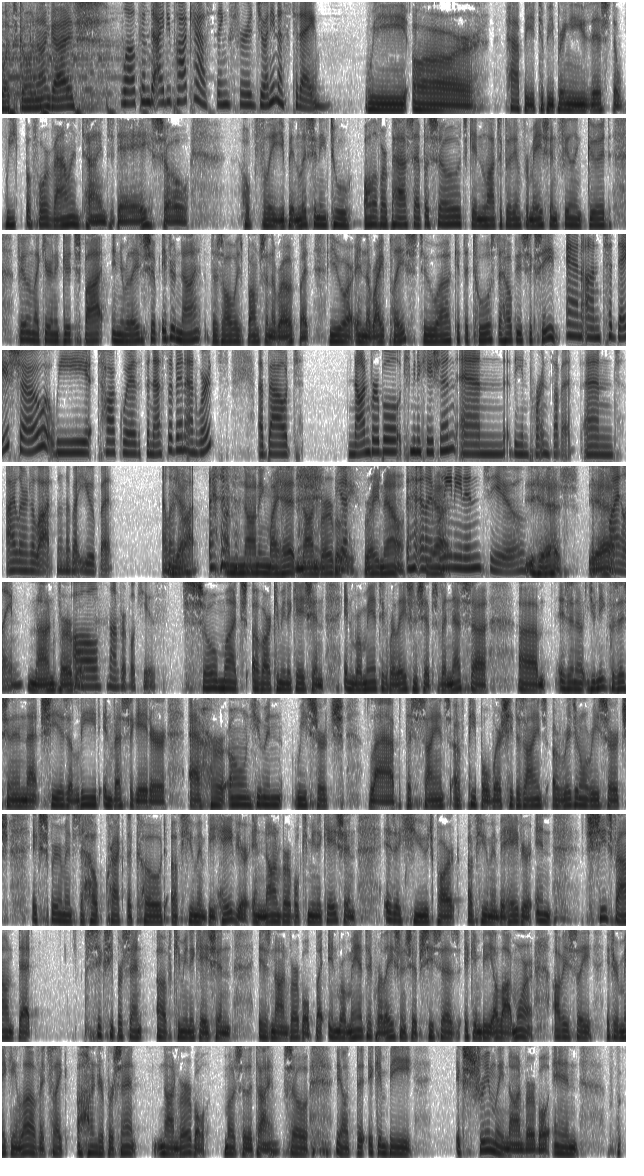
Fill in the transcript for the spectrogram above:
What's going on, guys? Welcome to I Do Podcast. Thanks for joining us today. We are happy to be bringing you this the week before Valentine's Day. So hopefully you've been listening to all of our past episodes, getting lots of good information, feeling good, feeling like you're in a good spot in your relationship. If you're not, there's always bumps in the road, but you are in the right place to uh, get the tools to help you succeed. And on today's show, we talk with Vanessa Van Edwards about nonverbal communication and the importance of it. And I learned a lot. I don't know about you, but I learned a lot. I'm nodding my head non-verbally Yes. right now. and I'm Yeah. leaning into you Yes. and yeah. smiling. Non-verbal. All nonverbal cues. So much of our communication in romantic relationships. Vanessa um, is in a unique position in that she is a lead investigator at her own human research lab, The Science of People, where she designs original research experiments to help crack the code of human behavior. And nonverbal communication is a huge part of human behavior. And she's found that 60% of communication is nonverbal, but in romantic relationships, she says it can be a lot more. Obviously, if you're making love, it's like 100% nonverbal most of the time. So, you know, th- it can be extremely nonverbal. And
